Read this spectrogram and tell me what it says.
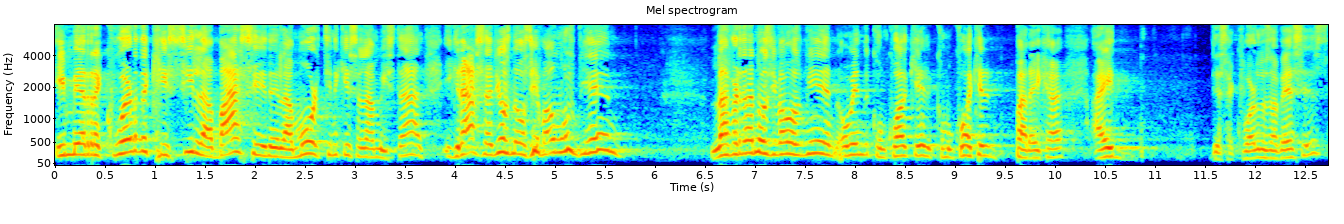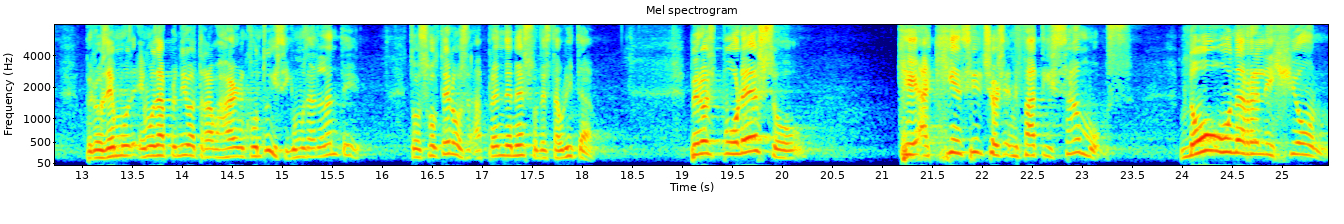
Y me recuerda que sí, la base del amor tiene que ser la amistad. Y gracias a Dios nos llevamos bien. La verdad nos llevamos bien. Obviamente con cualquier, como cualquier pareja hay desacuerdos a veces, pero hemos, hemos aprendido a trabajar en conjunto y seguimos adelante. Entonces solteros aprenden eso desde ahorita. Pero es por eso que aquí en City Church enfatizamos no una religión,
